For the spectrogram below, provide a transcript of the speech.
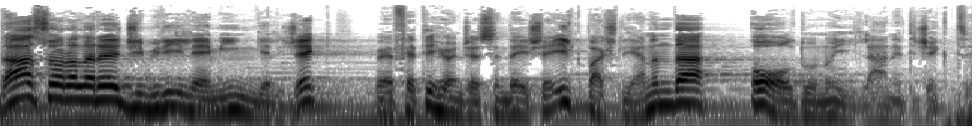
Daha sonraları Cibril Emin gelecek ve fetih öncesinde işe ilk başlayanın da o olduğunu ilan edecekti.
